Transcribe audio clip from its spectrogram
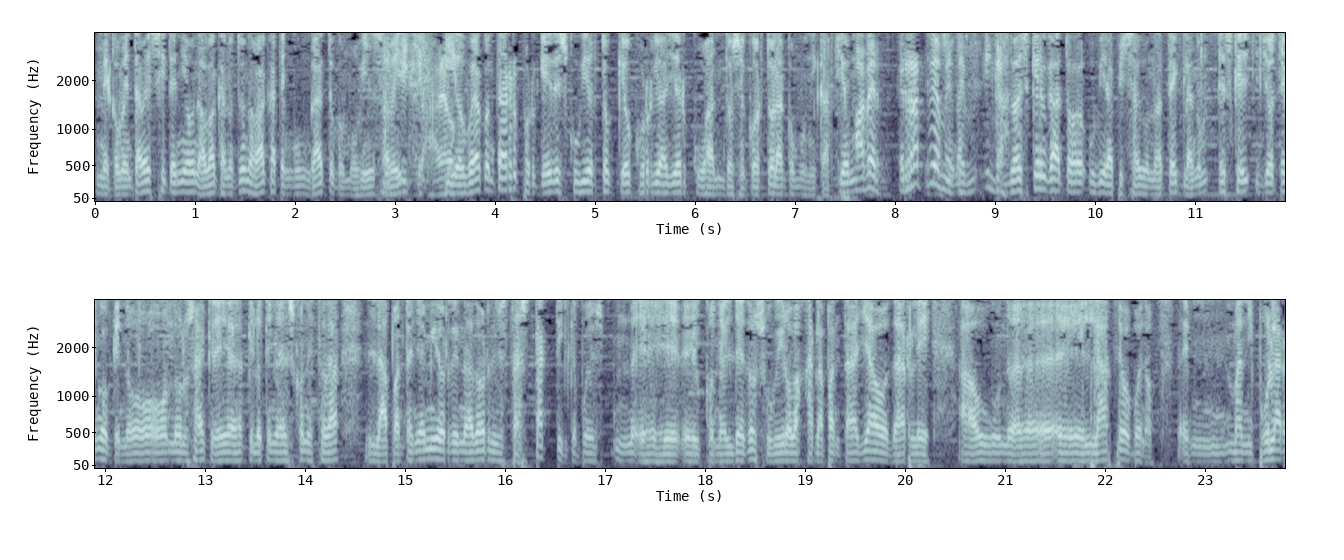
me comentabais si tenía una vaca, no tengo una vaca, tengo un gato, como bien sabéis, y os voy a contar porque he descubierto qué ocurrió ayer cuando se cortó la comunicación. A ver, rápidamente, No es que el gato hubiera pisado una tecla, ¿no? Es que yo tengo, que no, no lo sabe, creía que lo tenía desconectada, la pantalla de mi ordenador de estas táctil, que puedes mm, eh, eh, con el dedo subir o bajar la pantalla o darle a un eh, enlace o, bueno, em, manipular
